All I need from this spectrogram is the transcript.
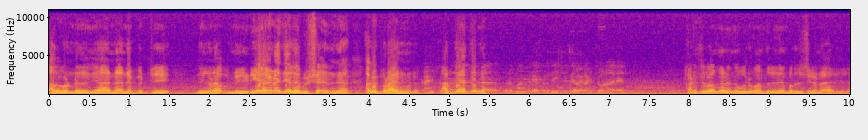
അതുകൊണ്ട് ഞാൻ അതിനെപ്പറ്റി നിങ്ങളുടെ മീഡിയയുടെ ചില വിഷയ അഭിപ്രായങ്ങളുണ്ട്. അദ്ദേഹത്തിന്റെ അടുത്ത അങ്ങനെ ഒരു മന്ത്രിനെയും പ്രതീക്ഷിക്കേണ്ട കാര്യമില്ല.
